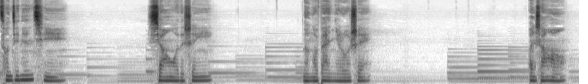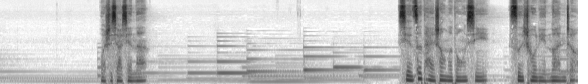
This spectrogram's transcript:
从今天起，希望我的声音能够伴你入睡。晚上好，我是小仙男。写字台上的东西四处凌乱着，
